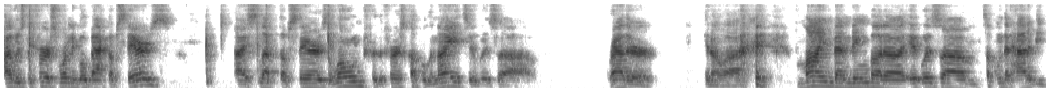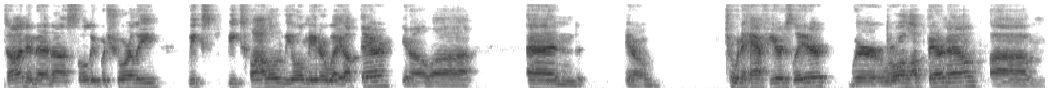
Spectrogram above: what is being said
I was the first one to go back upstairs. I slept upstairs alone for the first couple of nights. It was uh, rather, you know, uh, mind bending, but uh, it was um, something that had to be done. And then uh, slowly but surely, weeks weeks followed. We all made our way up there, you know, uh, and you know, two and a half years later, we're we're all up there now. Um,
